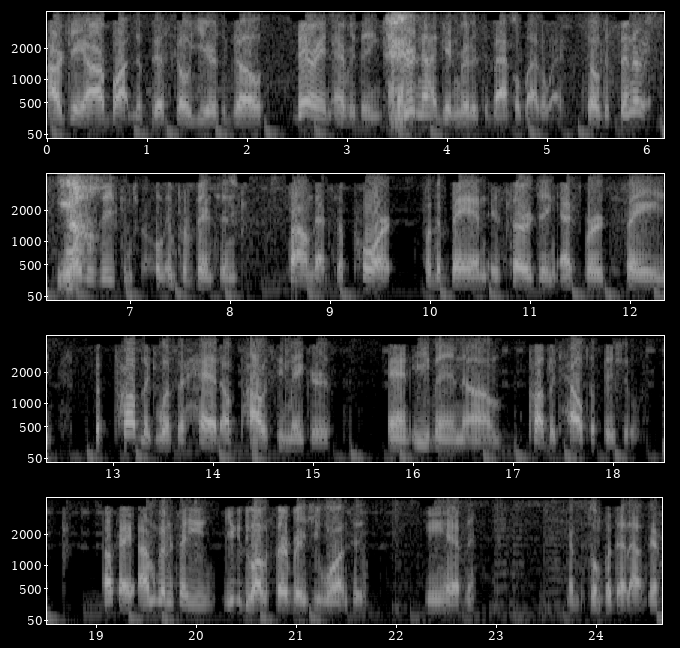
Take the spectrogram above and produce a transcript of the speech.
RJR bought Nabisco years ago. They're in everything. You're not getting rid of tobacco, by the way. So the Center No. for Disease Control and Prevention found that support for the ban is surging. Experts say the public was ahead of policymakers and even um, public health officials. Okay, I'm going to tell you, you can do all the surveys you want to. You ain't happening. I'm just going to put that out there.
